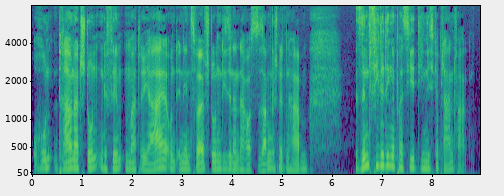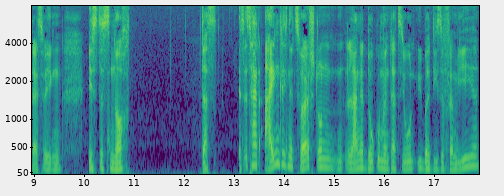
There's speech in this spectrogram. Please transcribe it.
hun- 300 Stunden gefilmten Material und in den 12 Stunden, die sie dann daraus zusammengeschnitten haben, sind viele Dinge passiert, die nicht geplant waren. Deswegen ist es noch das es ist halt eigentlich eine zwölf Stunden lange Dokumentation über diese Familie,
